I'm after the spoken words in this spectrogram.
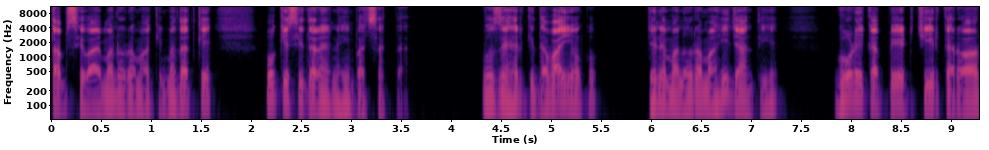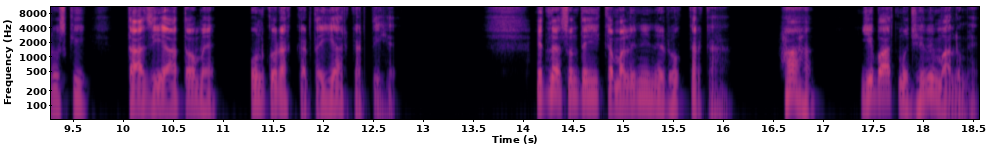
तब सिवाय मनोरमा की मदद के वो किसी तरह नहीं बच सकता। वो जहर की दवाइयों को, जिन्हें मनोरमा ही जानती है, घोड़े का पेट चीरकर और उसकी ताजी आतों में उनको रखकर तैयार करती है। इतना सुनते ही कमलिनी ने रोक कर कहा हाँ हाँ ये बात मुझे भी मालूम है।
